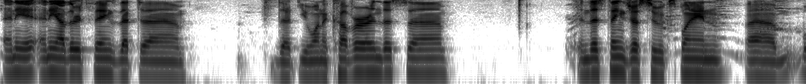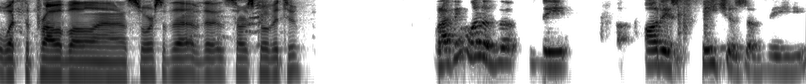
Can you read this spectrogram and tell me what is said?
any any other things that um, that you want to cover in this in this thing, just to explain um, what's the probable source of the of the SARS-CoV-2? Well, I think one of the the oddest features of the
